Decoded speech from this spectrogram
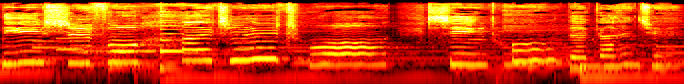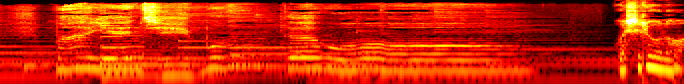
你是否还执着？心痛的感觉蔓延寂寞的我。我是露露，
